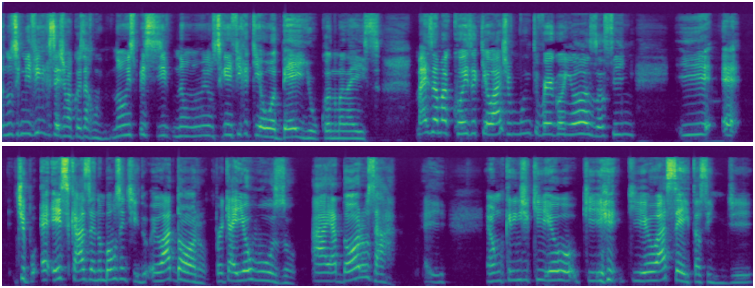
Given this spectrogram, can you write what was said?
não significa que seja uma coisa ruim. Não, especi não, não significa que eu odeio quando manda isso. Mas é uma coisa que eu acho muito vergonhoso, assim. E, é, tipo, é, esse caso é no bom sentido. Eu adoro, porque aí eu uso. Ai, adoro usar. Aí, é um cringe que eu, que, que eu aceito, assim, de,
